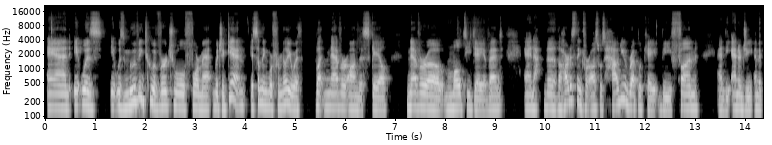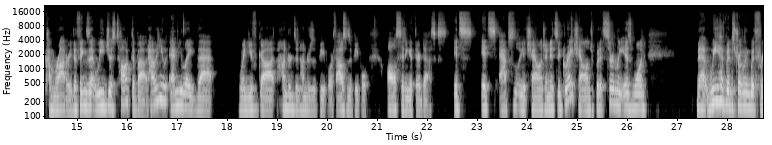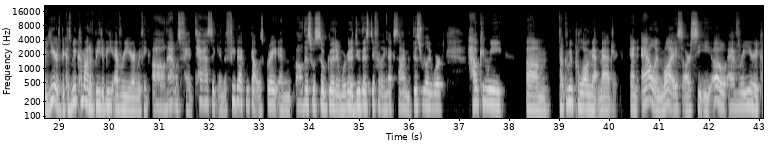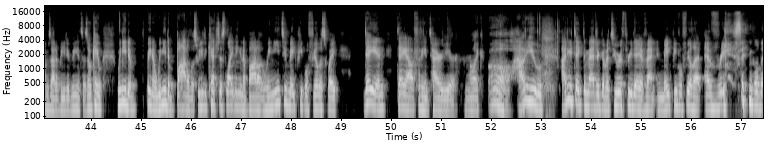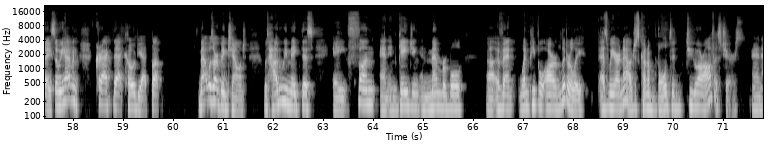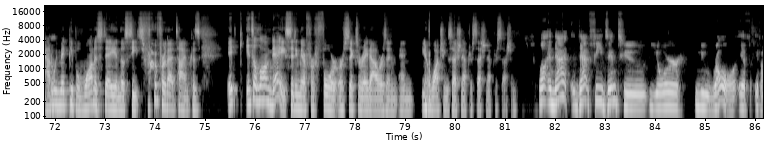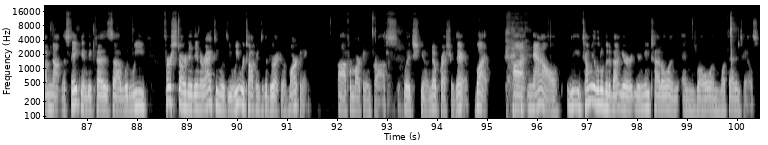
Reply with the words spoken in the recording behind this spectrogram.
And it was it was moving to a virtual format, which again is something we're familiar with, but never on this scale, never a multi-day event. And the the hardest thing for us was how do you replicate the fun and the energy and the camaraderie, the things that we just talked about? How do you emulate that when you've got hundreds and hundreds of people or thousands of people all sitting at their desks. It's it's absolutely a challenge and it's a great challenge, but it certainly is one that we have been struggling with for years because we come out of B2B every year and we think, "Oh, that was fantastic and the feedback we got was great and oh, this was so good and we're going to do this differently next time, but this really worked. How can we um how can we prolong that magic?" And Allen Weiss, our CEO, every year he comes out of B2B and says, "Okay, we need to, you know, we need to bottle this. We need to catch this lightning in a bottle and we need to make people feel this way day in day out for the entire year. And we're like oh how do you how do you take the magic of a two or three day event and make people feel that every single day? So we haven't cracked that code yet but that was our big challenge was how do we make this a fun and engaging and memorable uh, event when people are literally as we are now just kind of bolted to our office chairs? And how do we make people want to stay in those seats for, for that time? Because it it's a long day sitting there for four or six or eight hours and and you know watching session after session after session. Well, and that that feeds into your new role, if if I'm not mistaken, because uh, when we first started interacting with you, we were talking to the director of marketing uh, for Marketing Profs, which you know no pressure there. But uh, now, tell me a little bit about your your new title and, and role and what that entails.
